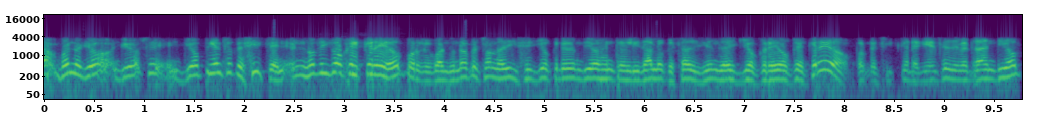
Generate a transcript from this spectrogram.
Ah, bueno, yo, yo sé, yo pienso que existen. No digo que creo, porque cuando una persona dice yo creo en Dios, en realidad lo que está diciendo es yo creo que creo, porque si creyese de verdad en Dios,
